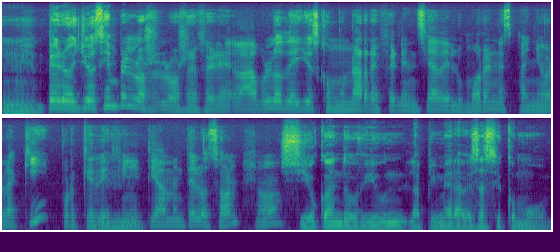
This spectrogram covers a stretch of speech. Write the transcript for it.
Ujú. Pero yo siempre los, los hablo de ellos como una referencia del humor en español aquí, porque definitivamente lo son, ¿no? Sí, yo cuando vi un- la primera vez hace como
